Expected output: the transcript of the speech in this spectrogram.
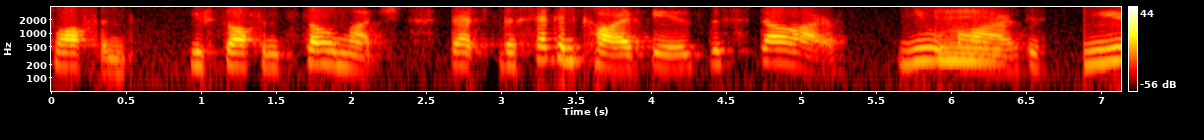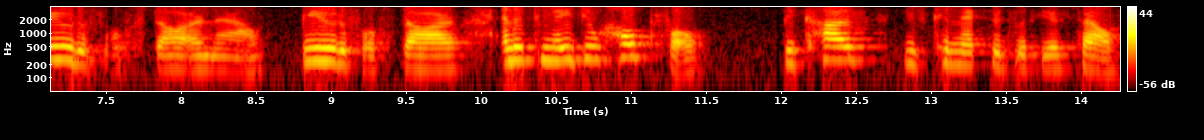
softened. You've softened so much that the second card is the star. You Mm. are this beautiful star now, beautiful star, and it's made you hopeful because you've connected with yourself.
